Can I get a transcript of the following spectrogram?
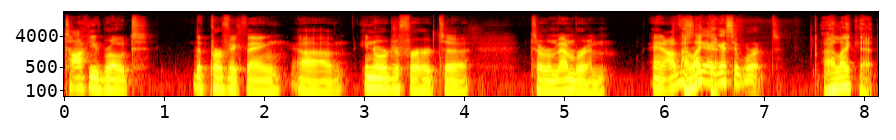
taki wrote the perfect thing uh, in order for her to to remember him and obviously like I guess it worked I like that.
